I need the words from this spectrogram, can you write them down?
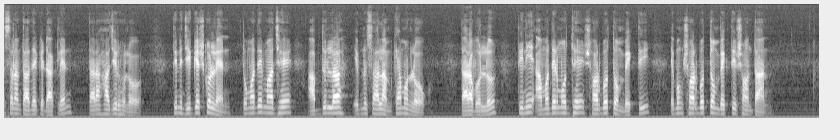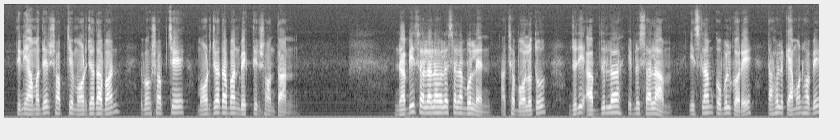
সাল্লাম তাদেরকে ডাকলেন, তারা হাজির হলো। তিনি জিজ্ঞেস করলেন, তোমাদের মাঝে আবদুল্লাহ ইবনু সালাম কেমন লোক? তারা বলল, তিনি আমাদের মধ্যে সর্বোত্তম ব্যক্তি এবং সর্বোত্তম ব্যক্তির সন্তান। তিনি আমাদের সবচেয়ে মর্যাদাবান এবং সবচেয়ে মর্যাদাবান ব্যক্তির সন্তান। নবী সাল্লাহ সাল্লাম বললেন আচ্ছা বলো তো, যদি আবদুল্লাহ ইবনু সালাম ইসলাম কবুল করে, তাহলে কেমন হবে?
